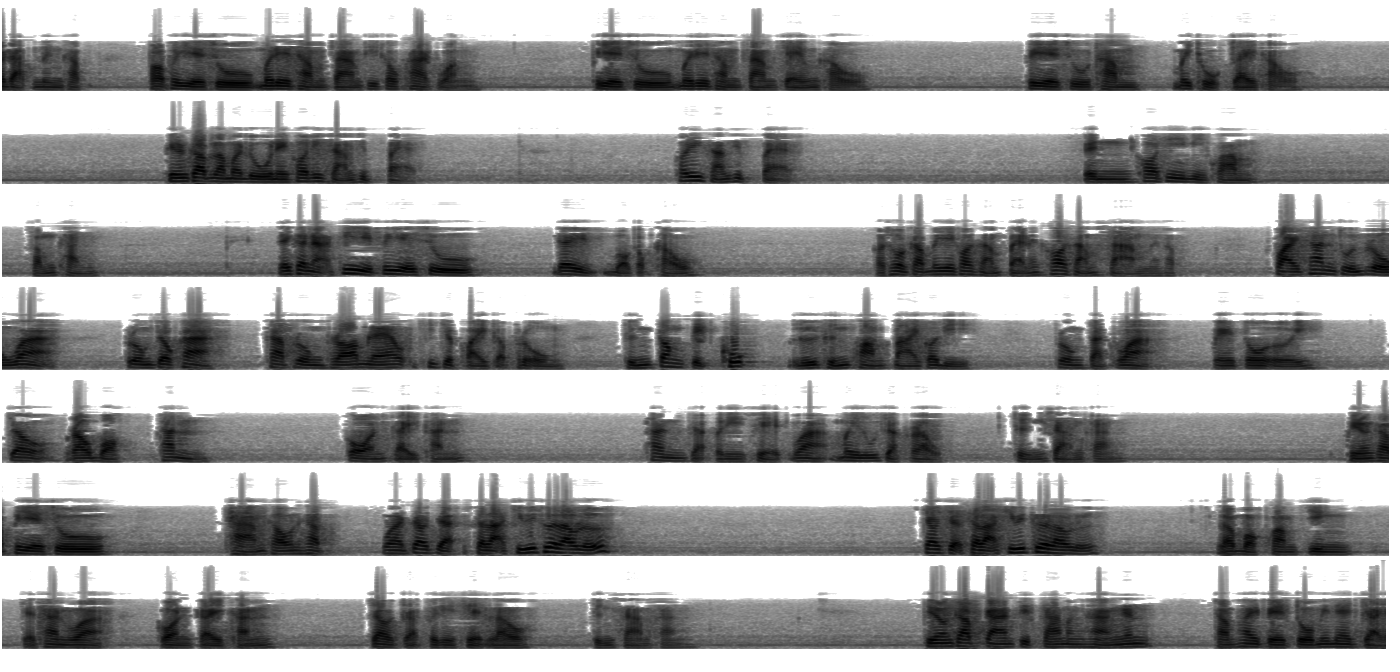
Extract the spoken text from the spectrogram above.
ระดับหนึ่งครับ เพราะพระเยซูไม่ได้ทำตามที่เขาคาดหวัง พระเยซูไม่ได้ทำตามใจของเขา พระเยซูทำไม่ถูกใจเขาเพียงครับเรามาดูในข้อที่สามสิบแปดข้อที่สามสิบแปดเป็นข้อที่มีความสำคัญ ในขณะที่พระเยซูได้บอกกับเขา ขอโทษครับไม่ใช่ข้อสามแปดนะข้อสามสามนะครับ ฝ่ายท่านทูลพระองค์ว่าพระองค์เจ้าข้าข้าพระองค์พร้อมแล้วที่จะไปกับพระองค์ ถึงต้องติดคุกหรือถึงความตายก็ดี พระองค์ตรัสว่าเปโตรเอ๋ย เจ้าเราบอกท่านก่อนไก่ขัน ท่านจะปฏิเสธว่าไม่รู้จักเราถึงสามครั้ง พี่น้องครับ พระเยซูถามเขานะครับ ว่าเจ้าจะสละชีวิตเพื่อเราหรือ เจ้าจะสละชีวิตเพื่อเราหรือ เราบอกความจริงแก่ท่านว่าก่อนไก่ขัน เจ้าจะปฏิเสธเราถึงสามครั้งพี่น้องครับการติดตามห่างๆนั้นทำให้เปโตรไม่แน่ใจ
